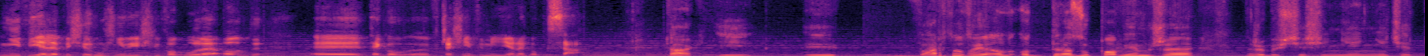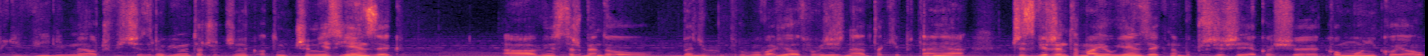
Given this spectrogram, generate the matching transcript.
niewiele by się różnił, jeśli w ogóle od e, tego e, wcześniej wymienionego psa. Tak, i, i warto to ja od, od, razu powiem, że żebyście się nie niecierpliwili, my oczywiście zrobimy też odcinek o tym, czym jest język, a więc też będą, będziemy próbowali odpowiedzieć na takie pytania, czy zwierzęta mają język, no bo przecież się jakoś e, komunikują,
